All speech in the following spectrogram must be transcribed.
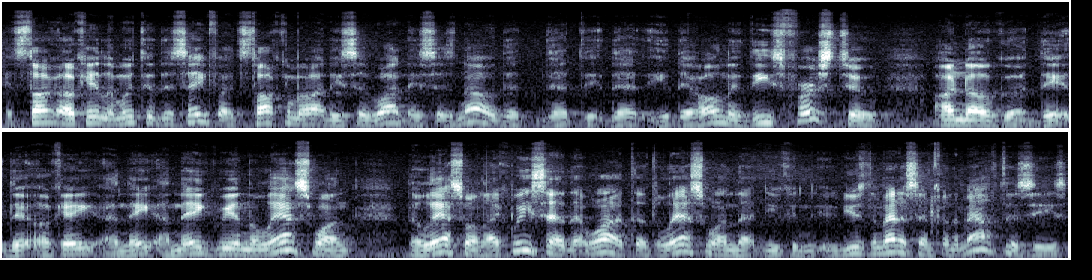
It's talking. Okay, lamuti the sefer. It's talking about. He says what? And he says no. That that that they're only these first two are no good. They, they okay, and they and they agree on the last one the last one, like we said, that what? That the last one that you can use the medicine for the mouth disease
